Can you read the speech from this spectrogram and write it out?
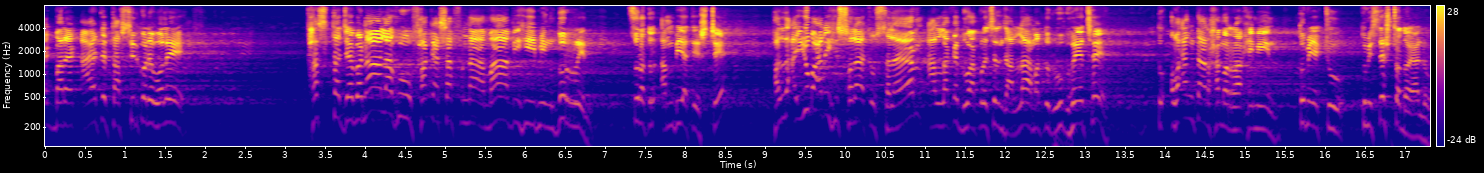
একবার এক আয়াতের তাফসির করে বলে ফাস্তা জাবানা লাহু ফাকা সাফনা মা বিহি মিন দুররিন। সূরাতুল আম্বিয়াতে এসছে, হযরত আইয়ুব সালাতু সালাম আল্লাহকে দোয়া করেছিলেন যে, আল্লাহ আমার তো রোগ হয়েছে। তো আংতার হামার রাহিমিন। তুমি একটু, তুমি শ্রেষ্ঠ দয়ালু।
